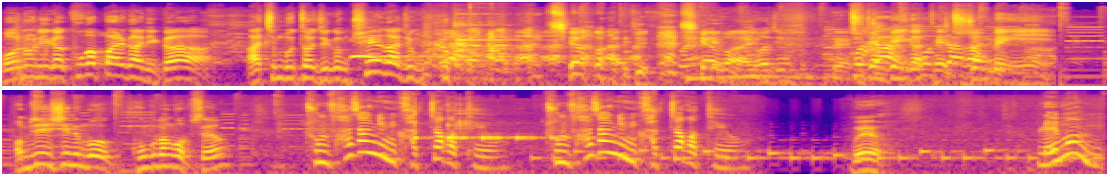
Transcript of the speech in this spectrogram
원훈이가 코가 빨가니까 아침부터 지금 취해가지고 취하고 아니지. 취하고 아니지. 네. 주정뱅이 같아, 주정뱅이. 엄진희 씨는 뭐 궁금한 거 없어요? 전 사장님이 가짜 같아요. 전 사장님이 가짜 같아요. 왜요? 레몬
